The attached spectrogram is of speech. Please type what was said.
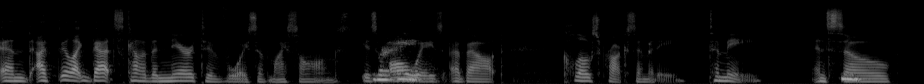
and I feel like that's kind of the narrative voice of my songs is right. always about close proximity to me. And mm. so, mm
